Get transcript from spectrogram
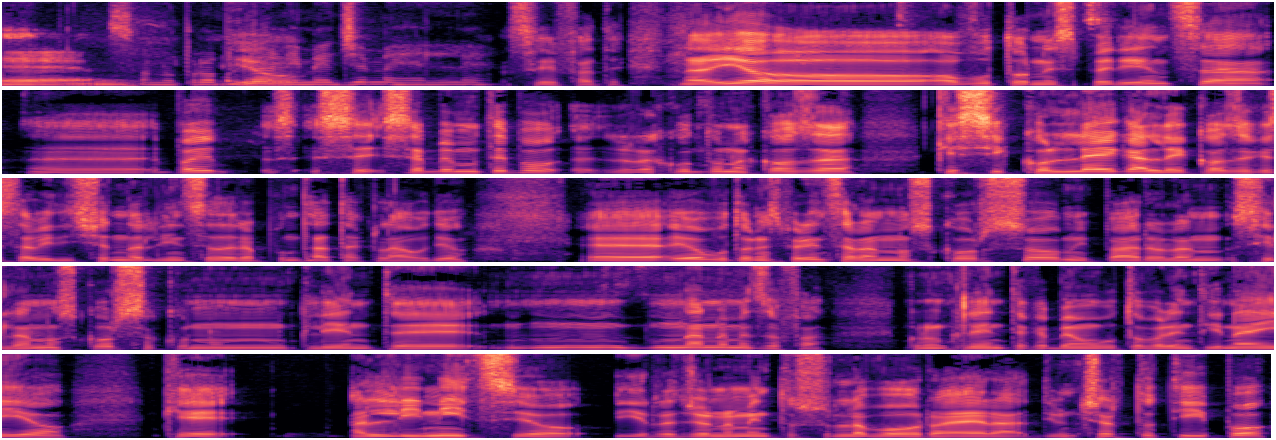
Eh, Sono proprio io- anime gemelle. Sì, infatti. No, io ho avuto un'esperienza, eh, poi se, se abbiamo tempo eh, racconto una cosa che si collega alle cose che stavi dicendo all'inizio della puntata, Claudio. Eh, io ho avuto un'esperienza l'anno scorso, mi pare, l'anno, sì, l'anno scorso con un cliente, un un anno e mezzo fa, con un cliente che abbiamo avuto Valentina e io, che all'inizio il ragionamento sul lavoro era di un certo tipo,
